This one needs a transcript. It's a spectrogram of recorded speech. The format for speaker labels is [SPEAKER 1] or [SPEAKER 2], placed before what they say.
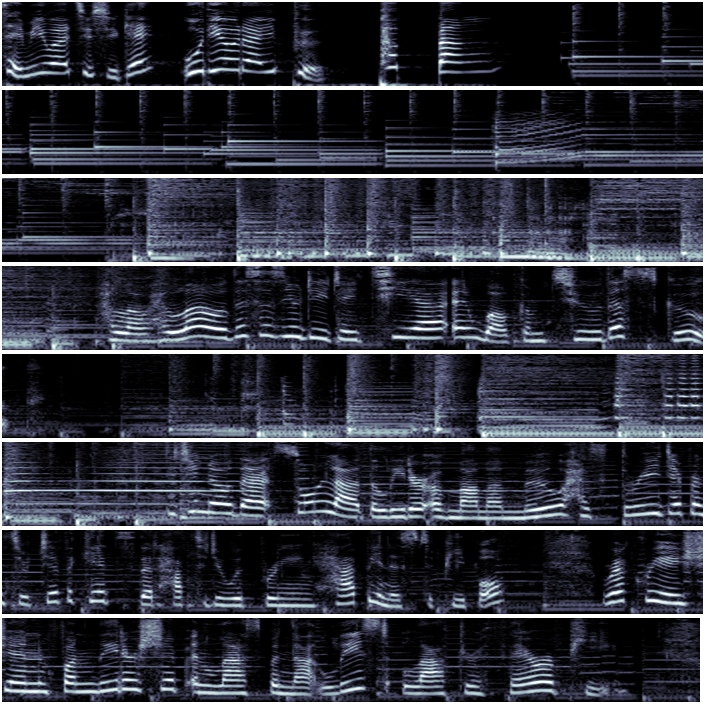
[SPEAKER 1] 재미와 지식의 오디오 라이프 팟빵
[SPEAKER 2] Hello, hello. This is your DJ Tia, and welcome to The Scoop. Did you know that Solar, the leader of Mamamoo, has three different certificates that have to do with bringing happiness to people? Recreation, fun leadership, and last but not least, laughter therapy.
